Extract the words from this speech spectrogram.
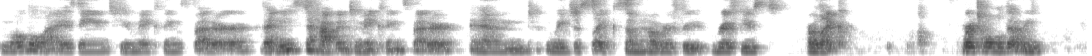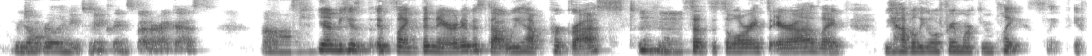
mobilizing to make things better that needs to happen to make things better and we just like somehow refu- refused or like we're told that we we don't really need to make things better i guess um yeah, because it's like the narrative is that we have progressed mhm. since the civil rights era. Like we have a legal framework in place. Like if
